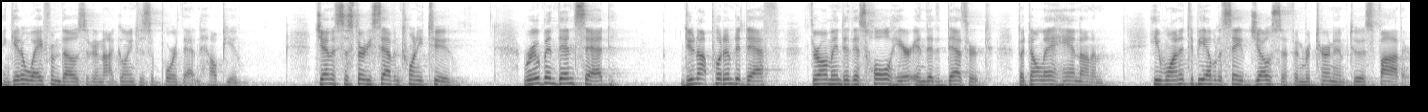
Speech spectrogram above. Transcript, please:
And get away from those that are not going to support that and help you. Genesis 37 22. Reuben then said, do not put him to death. Throw him into this hole here into the desert, but don't lay a hand on him. He wanted to be able to save Joseph and return him to his father.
